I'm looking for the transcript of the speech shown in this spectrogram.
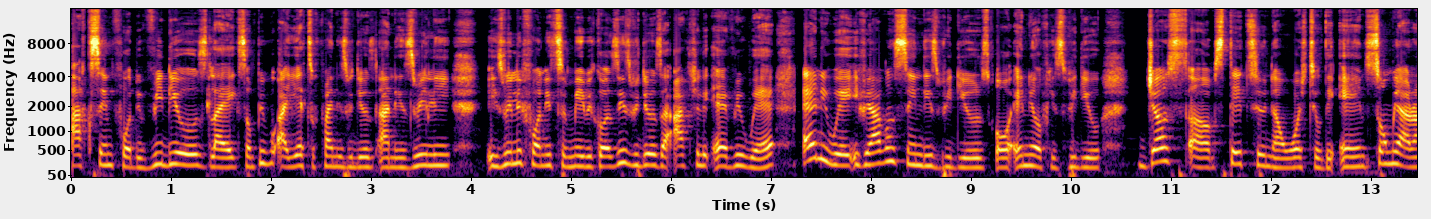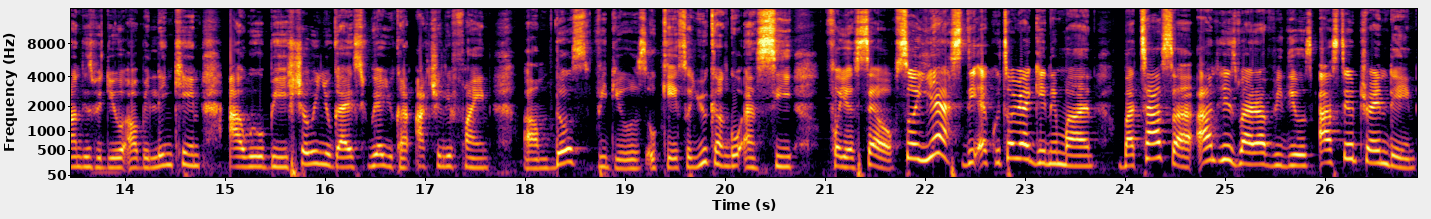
asking for the videos. Like some people are yet to find these videos and it's really it's really funny to me because these videos are actually everywhere. Anyway if you haven't seen these videos or any of his video just um, stay tuned and watch till the end. Somewhere around this video i'll be linking. I will be showing you guys where you can actually find um those videos videos okay? So you can go and see for yourself. So yes the equatorial guinea man Baltasar and his viral videos are still trending.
